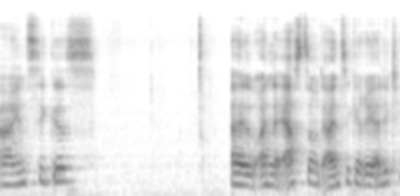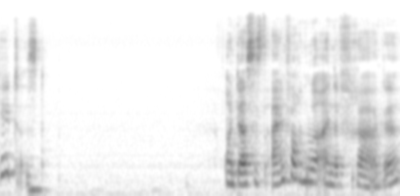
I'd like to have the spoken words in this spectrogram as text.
einziges, also eine erste und einzige Realität ist. Und das ist einfach nur eine Frage,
